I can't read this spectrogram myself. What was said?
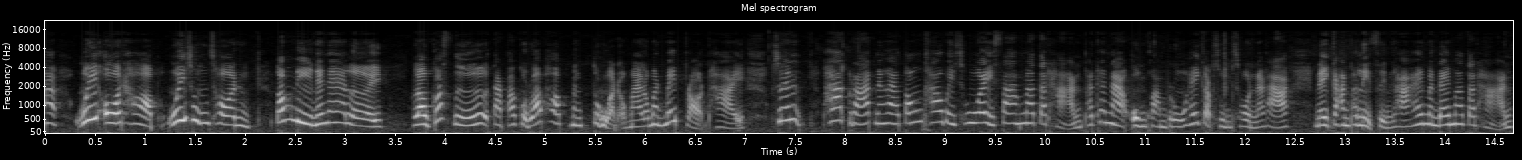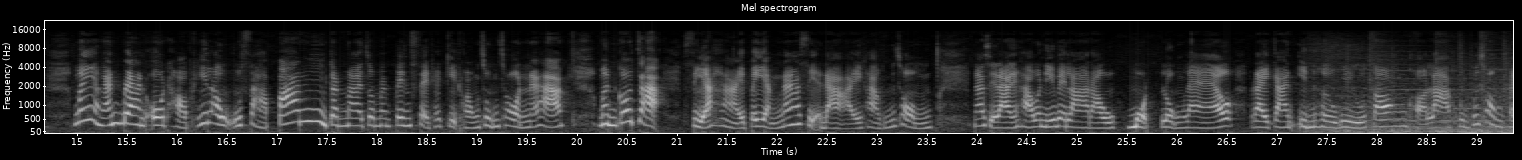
าพวิโอท็อปวิชุมชน ต้องดีแน่ ๆ เลย เราก็ซื้อแต่ปรากฏว่าพอมันตรวจออกมาแล้วมันไม่ปลอดภัยฉะนั้นภาครัฐนะคะต้องเข้าไปช่วยสร้างมาตรฐานพัฒนาองค์ความรู้ให้กับชุมชนนะคะ ในการผลิตสินค้าให้มันได้มาตรฐาน ไม่อย่างนั้นแบรนด์โอท็อปที่เราอุตสาห์ปั้นกันมาจนมันเป็นเศรษฐกิจของชุมชนนะคะ มันก็จะเสียหายไปอย่างน่าเสียดายค่ะคุณผู้ชม น่าเสียดายนะคะ วันนี้เวลาเราหมดลงแล้ว รายการ In Her View ต้องขอลาคุณผู้ชมไป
